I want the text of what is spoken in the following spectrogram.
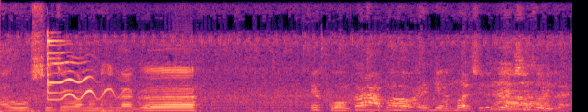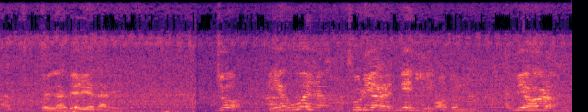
આવું ઓછું જવાનું નહીં લાગે એ કોણ કર આપણે હવારે બે મળશે તો બેસી થોડી વાર કોઈ ના બેહીએ તારી જો બેહવું હોય ને થોડી વાર જ બેસીએ વાંધો નહીં આ બે હળ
